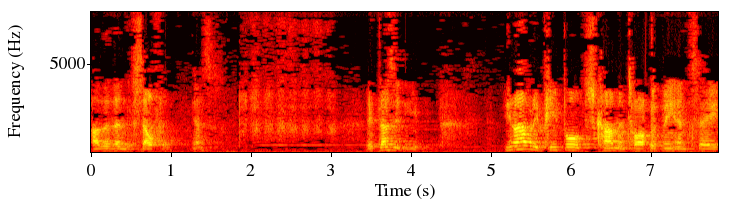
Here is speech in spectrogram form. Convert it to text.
other than the selfing. Yes? It doesn't, you know how many people just come and talk with me and say,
